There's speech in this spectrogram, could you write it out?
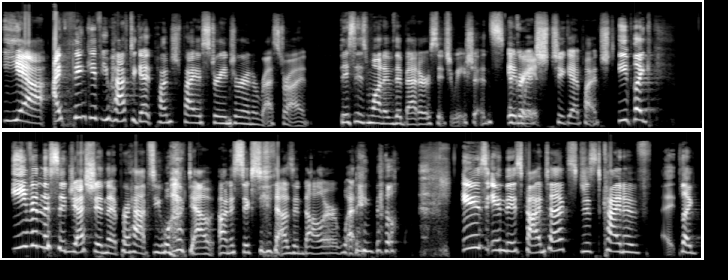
yeah, I think if you have to get punched by a stranger in a restaurant, this is one of the better situations in which to get punched. Like even the suggestion that perhaps you walked out on a sixty thousand dollar wedding bill is in this context just kind of uh, like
